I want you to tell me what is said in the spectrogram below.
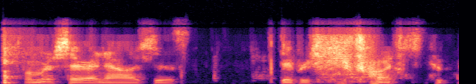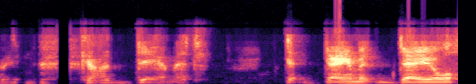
what I'm gonna say right now is just keeps on stupid. God damn it. God damn it, Dale.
